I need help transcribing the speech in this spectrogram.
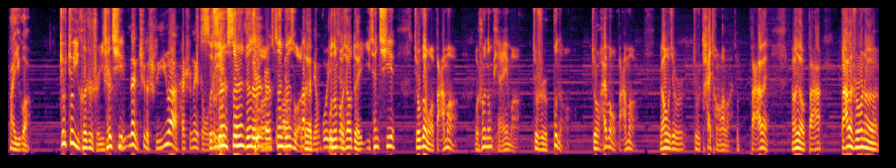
拔一个，就就一颗智齿，一千七。那你去的是医院还是那种私私人私人诊所，私人诊所对不能报销，对一千七，就问我拔吗？我说能便宜吗？就是不能，就是还问我拔吗？然后就是就是太疼了嘛，就拔呗。然后就拔，拔的时候呢，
